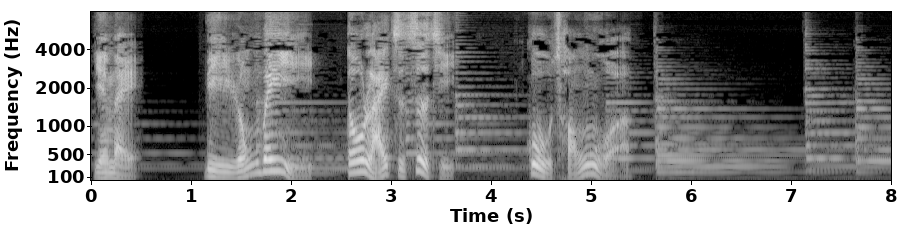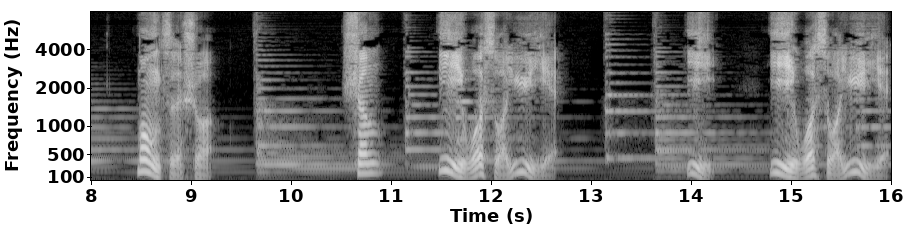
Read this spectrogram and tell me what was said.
因为礼容威仪都来自自己，故从我。孟子说：“生，亦我所欲也；义，亦我所欲也。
